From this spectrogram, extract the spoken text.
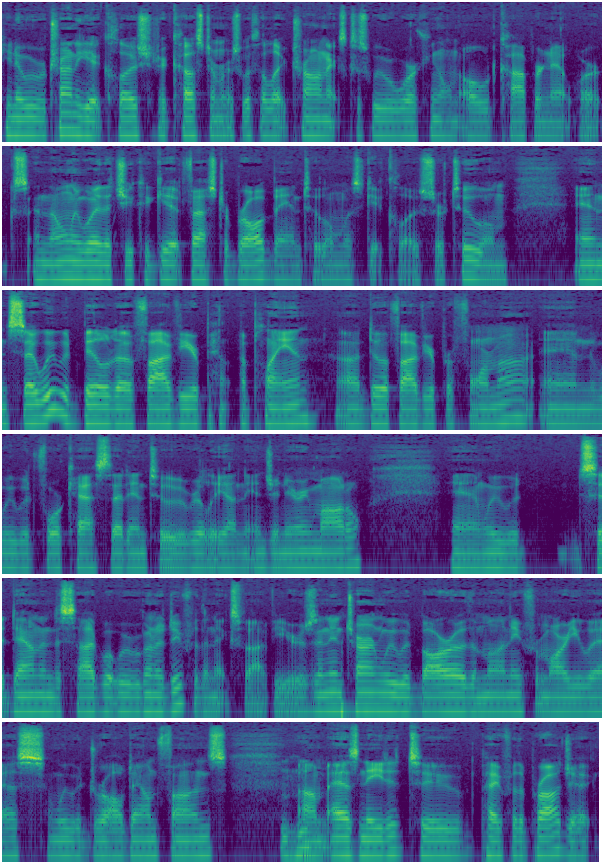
you know, we were trying to get closer to customers with electronics because we were working on old copper networks, and the only way that you could get faster broadband to them was get closer to them. And so we would build a five-year p- a plan, uh, do a five-year pro forma, and we would forecast that into really an engineering model, and we would sit down and decide what we were going to do for the next five years. And in turn, we would borrow the money from RUS, and we would draw down funds Mhm. um, as needed to pay for the project.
